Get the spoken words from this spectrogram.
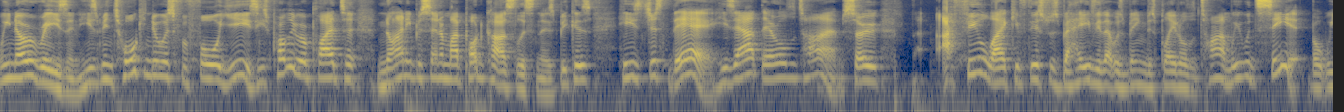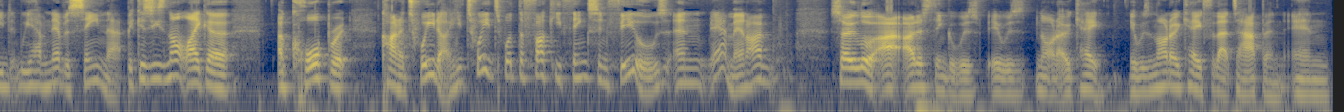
We know Reason. He's been talking to us for four years. He's probably replied to 90% of my podcast listeners because he's just there. He's out there all the time. So I feel like if this was behavior that was being displayed all the time, we would see it, but we, we have never seen that because he's not like a a corporate kind of tweeter. He tweets what the fuck he thinks and feels, and yeah, man, I so look, I, I just think it was it was not okay. It was not okay for that to happen, and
